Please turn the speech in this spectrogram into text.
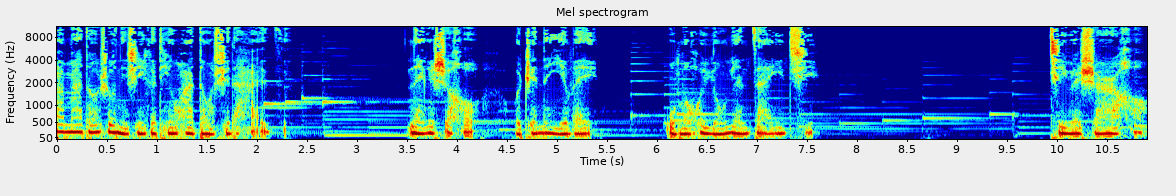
爸妈都说你是一个听话懂事的孩子。那个时候，我真的以为我们会永远在一起。七月十二号，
